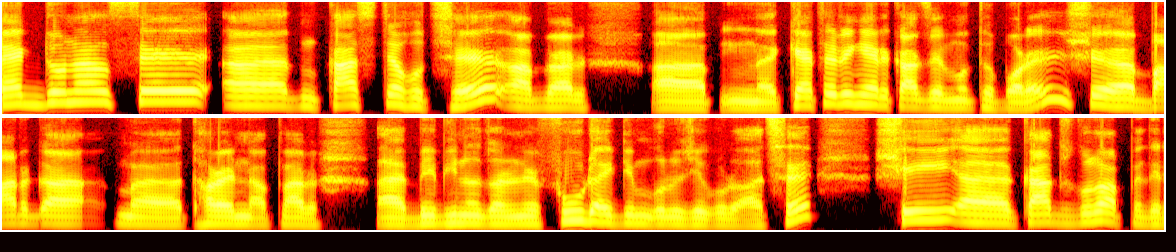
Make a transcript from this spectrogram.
ম্যাকডোনাল্ডসে কাজটা হচ্ছে আপনার ক্যাটারিং এর কাজের মধ্যে পড়ে। সে, বার্গা ধরেন আপনার বিভিন্ন ধরনের ফুড আইটেমগুলো যেগুলো আছে, সেই কাজগুলো আপনাদের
